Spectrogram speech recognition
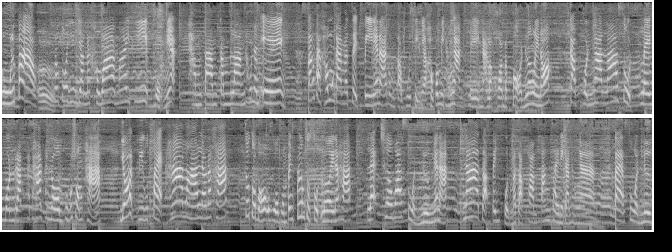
มูหรือเปล่าเออ เจ้าตัวยืนยันนะคะว่าไม่พี่ผมเนี่ยทำตามกำลังเท่านั้นเอง ตั้งแต่เข้าวงการมา 7 ปีเนี่ยนะหนุ่มเต๋าภูสินทร์เนี่ยเขาก็มีทั้งงานเพลงงานละครแบบต่อเนื่องเลยเนาะกับผลงานล่าสุด เพลงมนต์รักพระธาตุพนมคุณผู้ชมค่ะยอดวิวแตะ 5 ล้านแล้วนะคะเจ้าตัวบอกว่าโอ้โหผมเป็นปลื้มสุดๆเลยนะคะ และเชื่อว่าส่วนหนึ่งเนี่ยนะน่าจะเป็นผลมาจากความตั้งใจในการทำงาน แต่ส่วนหนึ่ง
